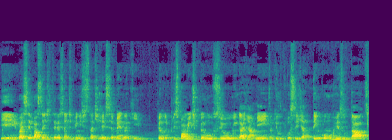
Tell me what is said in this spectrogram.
E vai ser bastante interessante, Vinícius, estar te recebendo aqui, pelo, principalmente pelo seu engajamento, aquilo que você já tem como resultados.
